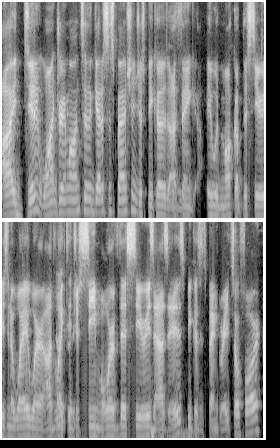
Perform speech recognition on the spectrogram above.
I didn't want Draymond to get a suspension just because I mm. think it would muck up this series in a way where I'd like to just see more of this series as is because it's been great so far.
